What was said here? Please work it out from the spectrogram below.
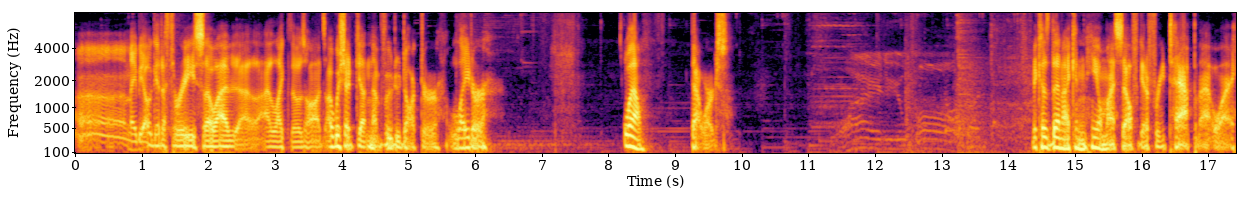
Uh, maybe I'll get a three, so I, I, I like those odds. I wish I'd gotten that Voodoo Doctor later. Well, that works. Because then I can heal myself, get a free tap that way.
